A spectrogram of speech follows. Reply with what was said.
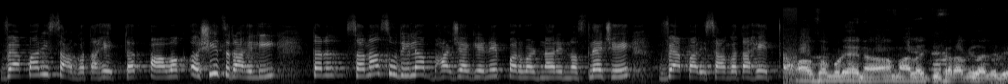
व्यापारी सांगत आहेत. तर आवक अशीच राहिली तर सणासुदीला भाज्या घेणे परवडणारे नसल्याचे व्यापारी सांगत आहेत. पावसामुळे आहे ना मालाची खराबी झालेली.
